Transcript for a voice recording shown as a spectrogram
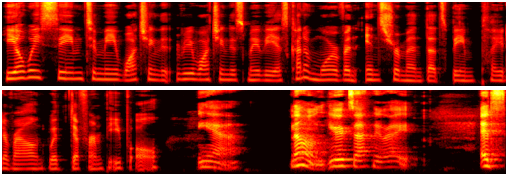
he always seemed to me watching the rewatching this movie as kind of more of an instrument that's being played around with different people. Yeah. No, you're exactly right. It's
